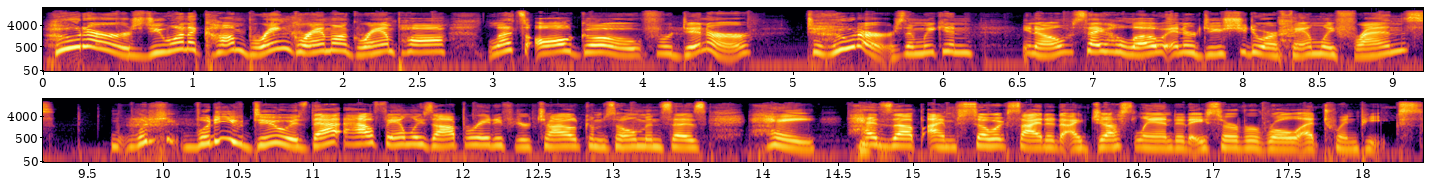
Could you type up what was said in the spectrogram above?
Hooters. Do you want to come? Bring grandma, grandpa. Let's all go for dinner to Hooters, and we can, you know, say hello, introduce you to our family friends." What do you what do you do? Is that how families operate? If your child comes home and says, "Hey, heads up, I'm so excited! I just landed a server role at Twin Peaks."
